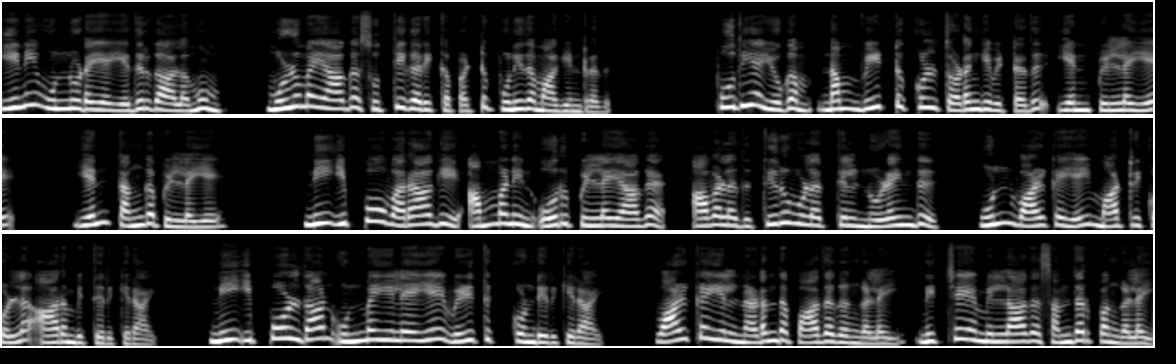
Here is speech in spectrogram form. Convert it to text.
இனி உன்னுடைய எதிர்காலமும் முழுமையாக சுத்திகரிக்கப்பட்டு புனிதமாகின்றது. புதிய யுகம் நம் வீட்டுக்குள் தொடங்கிவிட்டது என் பிள்ளையே என் தங்க பிள்ளையே நீ இப்போ வராகி அம்மனின் ஒரு பிள்ளையாக அவளது திருவுளத்தில் நுழைந்து உன் வாழ்க்கையை மாற்றிக்கொள்ள ஆரம்பித்திருக்கிறாய். நீ இப்போள்தான் உண்மையிலேயே விழித்துக் கொண்டிருக்கிறாய். வாழ்க்கையில் நடந்த பாதகங்களை நிச்சயமில்லாத சந்தர்ப்பங்களை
